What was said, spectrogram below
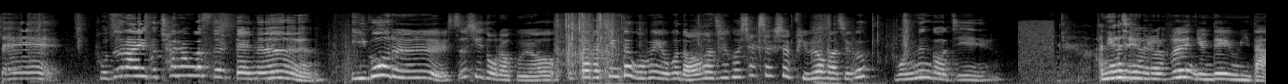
그때 보드라이브 촬영 갔을 때는 이거를 쓰시더라고요 이따가 찜닭 오면 이거 넣어가지고 샥샥샥 비벼가지고 먹는 거지 안녕하세요 여러분 윤대유입니다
